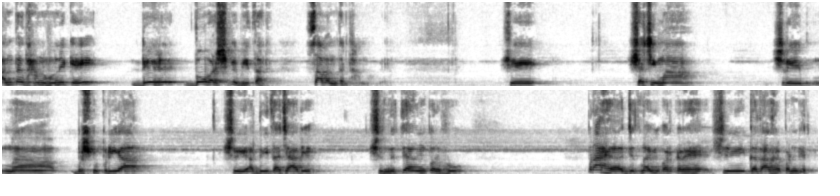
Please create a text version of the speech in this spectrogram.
अंतर्धान होने के डेढ़ दो वर्ष के भीतर सब अंतर्धान हो श्री शचिमा, श्री विष्णुप्रिया, श्री अद्वैताचार्य, श्री नित्यानंद प्रभु, प्राय जितना भी वर्कर है, श्री गदाधर पंडित,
